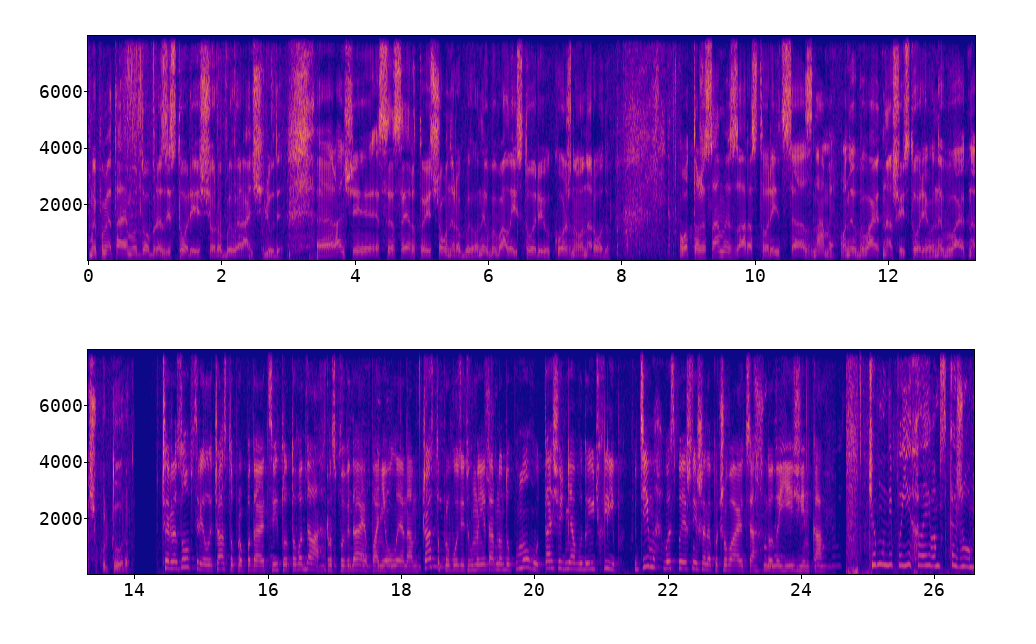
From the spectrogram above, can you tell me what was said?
Ми пам'ятаємо добре з історії, що робили раніше люди. Е, Раніше СССР, то що вони робили? Вони вбивали історію кожного народу. От те ж саме зараз твориться з нами. Вони вбивають нашу історію, вони вбивають нашу культуру. Через обстріли часто пропадають світло та вода, розповідає пані Олена. Часто привозять гуманітарну допомогу та щодня видають хліб. Втім, безпечніше не почуваються, додає жінка. Чому не поїхала, я вам скажу.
